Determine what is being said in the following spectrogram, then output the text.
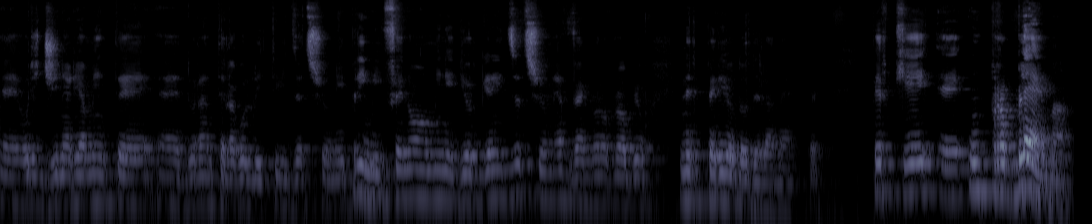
eh, originariamente eh, durante la collettivizzazione. I primi fenomeni di organizzazione avvengono proprio nel periodo della NEP, perché eh, un problema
